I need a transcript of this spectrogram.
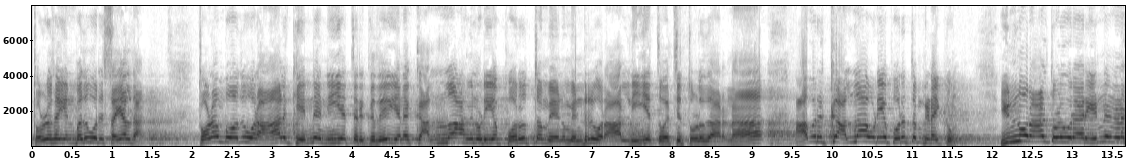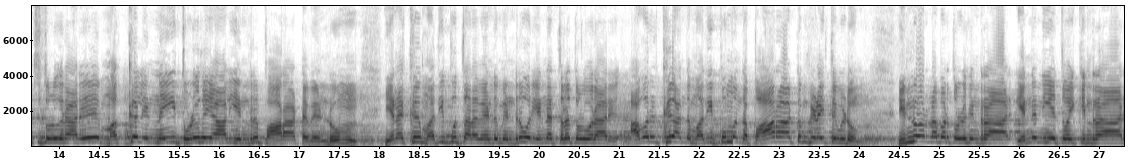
தொழுகை என்பது ஒரு செயல்தான். தொழும்போது ஒரு ஆளுக்கு என்ன நீயத்து இருக்குது? எனக்கு அல்லாஹினுடைய பொருத்தம் வேணும் என்று ஒரு ஆள் நீயத்தை வச்சு தொழுதாருன்னா அவருக்கு அல்லாஹ்வுடைய பொருத்தம் கிடைக்கும். இன்னொரு ஆள் தொழுகிறாரு என்ன நினைச்சு தொழுகிறாரு? மக்கள் என்னை தொழுகையாளி என்று பாராட்ட வேண்டும் எனக்கு மதிப்பு தர வேண்டும் என்று ஒரு எண்ணத்தில் தொழுகிறாரு. அவருக்கு அந்த மதிப்பும் அந்த பாராட்டும் கிடைத்துவிடும். இன்னொரு நபர் தொழுகின்றார் என்ன நீயத்து வைக்கின்றார்?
